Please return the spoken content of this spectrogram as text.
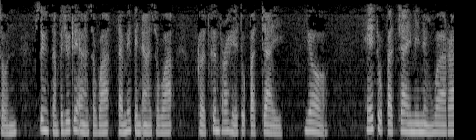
ศล ซึ่งสัมปยุตด้วยอาสวะ แต่ไม่เป็นอาสวะ เกิดขึ้นเพราะเหตุปัจจัย ย่อ เหตุปัจจัยมีหนึ่งวาระ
